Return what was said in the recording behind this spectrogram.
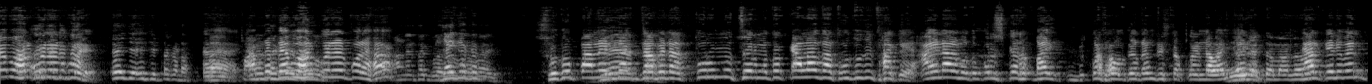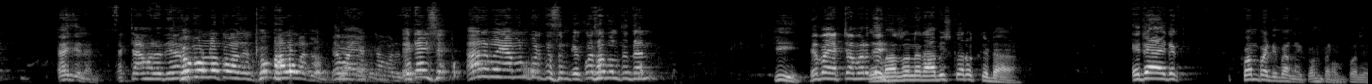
ব্যবহার করার পরে। এই যে এই যে টাকাটা। হ্যাঁ, আপনি ব্যবহার করার পরে হ্যাঁ? শুধু পানের দাগ যাবে না তরমুজের মতো কালা দাঁত যদি থাকে আয়নার মতো পরিষ্কার ভাই কথা বলতে দেন ডিস্টার্ব করেন না ভাই। এই একটা মাজন। আর কে নেবেন? এই যে নেন। একটা আমারে দেন। খুব উন্নত মাজন খুব ভালো মাজন এ ভাই একটা আমারে এটাই সে আরে ভাই এমন করতেছেন কে? কথা বলতে দেন। কি? এ ভাই একটা আমারে দেন। মাজনের আবিষ্কারক কেডা এটা এটা কোম্পানি বানায় কোম্পানি কোম্পানি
